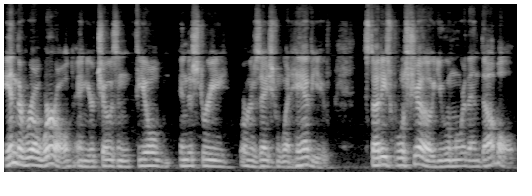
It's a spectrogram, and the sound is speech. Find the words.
in the real world and your chosen field, industry, organization, what have you, studies will show you will more than double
